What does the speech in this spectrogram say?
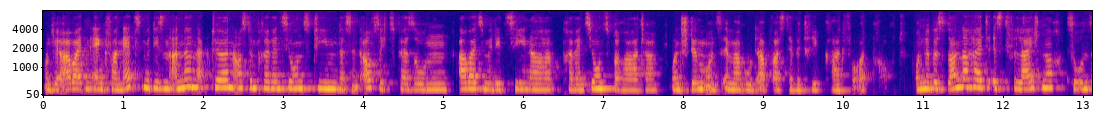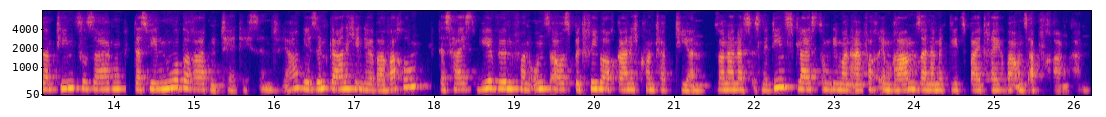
Und wir arbeiten eng vernetzt mit diesen anderen Akteuren aus dem Präventionsteam. Das sind Aufsichtspersonen, Arbeitsmediziner, Präventionsberater und stimmen uns immer gut ab, was der Betrieb gerade vor Ort braucht. Und eine Besonderheit ist vielleicht noch zu unserem Team zu sagen, dass wir nur beratend tätig sind. Ja, wir sind gar nicht in der Überwachung. Das heißt, wir würden von uns aus Betriebe auch gar nicht kontaktieren, sondern das ist eine Dienstleistung, die man einfach im Rahmen seiner Mitgliedsbeiträge bei uns abfragen kann.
